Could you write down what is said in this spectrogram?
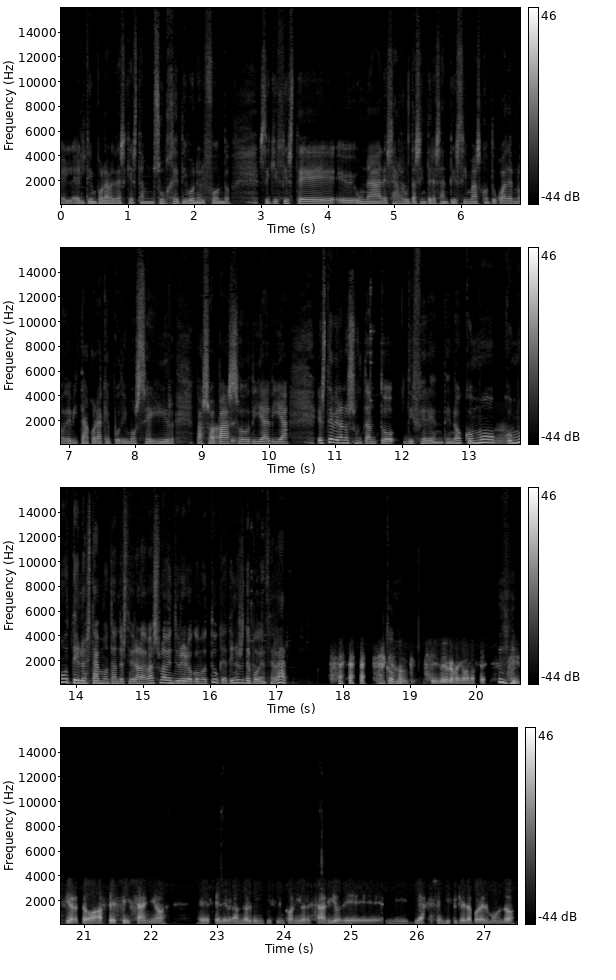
el, el, tiempo la verdad es que es tan subjetivo en el fondo, sí que hiciste eh, una de esas rutas interesantísimas con tu cuaderno de bitácora que pudimos seguir paso a paso, ah, sí. día a día. Este verano es un tanto diferente, ¿no? ¿Cómo, mm. ¿Cómo te lo estás montando este verano? Además, un aventurero como tú, que a ti no se te puede encerrar. ¿Cómo? Sí, veo que me conoces. Sí, cierto, hace seis años eh, celebrando el 25 aniversario de mis viajes en bicicleta por el mundo,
